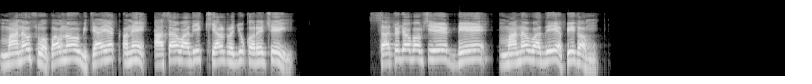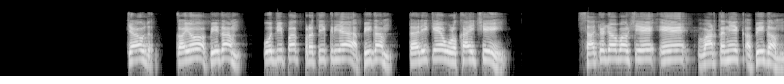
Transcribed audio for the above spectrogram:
માનવ સ્વભાવનો વિધાયક અને આશાવાદી ખ્યાલ રજૂ કરે છે. સાચો જવાબ આવશે ડે માનવવાદી અભિગમ. ચૌદ. કયો અભિગમ? ઉદ્દીપક પ્રતિક્રિયા અભિગમ તરીકે ઓળખાય છે. સાચો જવાબ આવશે એ વાર્તનિક અભિગમ.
